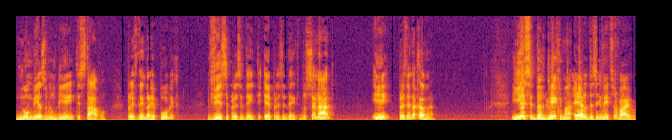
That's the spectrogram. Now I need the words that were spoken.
no mesmo ambiente estavam presidente da República, vice-presidente e presidente do Senado e presidente da Câmara. E esse Dan Glickman era o Designated Survivor.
